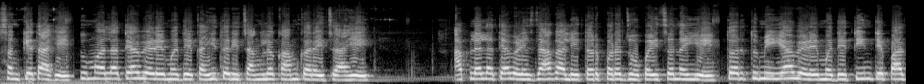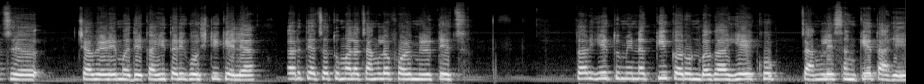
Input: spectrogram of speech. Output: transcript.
संकेत आहे. तुम्हाला त्या वेळेमध्ये काहीतरी चांगलं काम करायचं आहे. आपल्याला त्यावेळेस जाग आली तर परत झोपायचं नाहीये. तर तुम्ही या वेळेमध्ये तीन ते पाच च्या वेळेमध्ये काहीतरी गोष्टी केल्या तर त्याचं तुम्हाला चांगलं फळ मिळतेच. तर हे तुम्ही नक्की करून बघा हे खूप चांगले संकेत आहे.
